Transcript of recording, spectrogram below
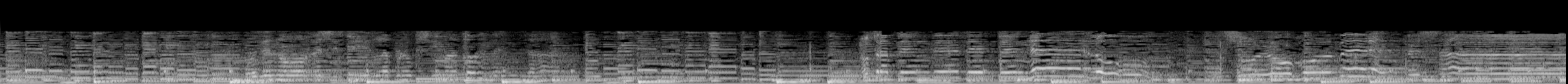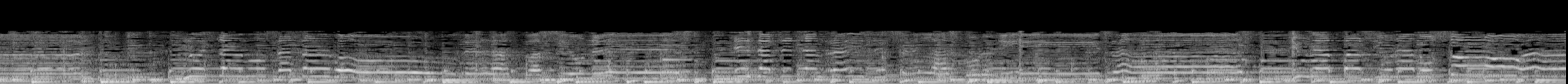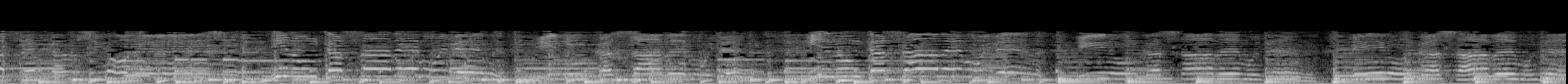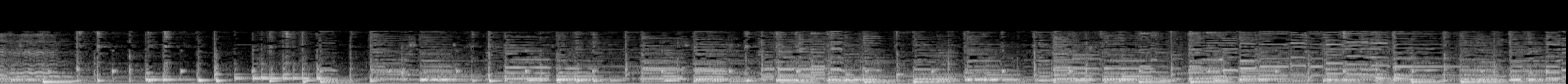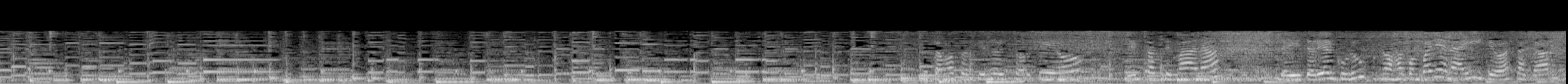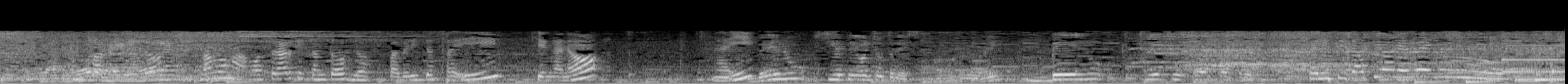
puede no resistir la próxima tormenta. No traten que va a sacar un papelito. Vamos a mostrar que están todos los papelitos ahí. ¿Quién ganó? Ahí. Belu 783. Vamos a verlo ahí. Belu 783. Felicitaciones, Belu.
